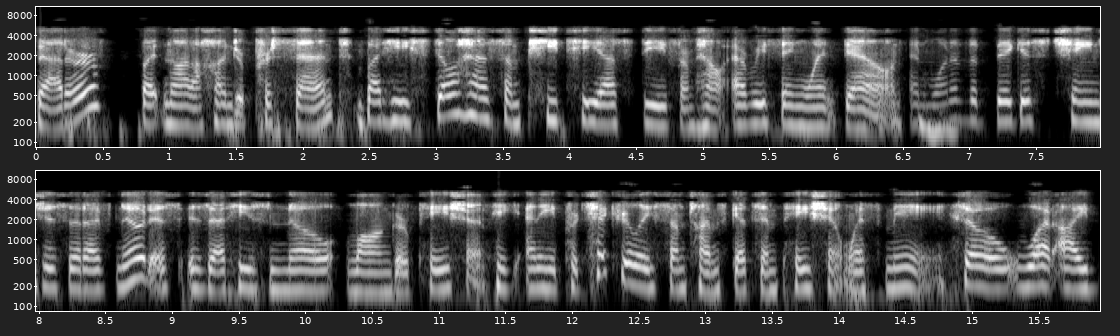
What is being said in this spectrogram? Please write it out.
better, but not a 100%. But he still has some PTSD from how everything went down. And one of the biggest changes that I've noticed is that he's no longer patient. He, and he particularly sometimes gets impatient with me. So what I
